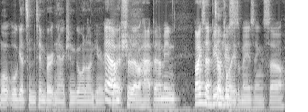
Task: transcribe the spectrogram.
we'll we'll get some Tim Burton action going on here. Yeah, I'm But, sure that'll happen. I mean, like I said, Beetlejuice is amazing. So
